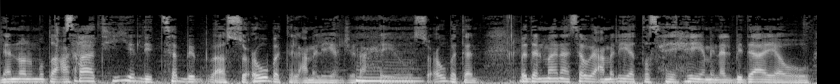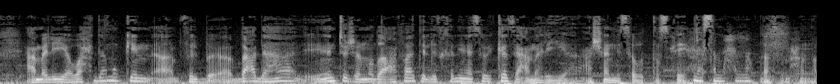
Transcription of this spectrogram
لأنه المضاعفات صح. هي اللي تسبب صعوبة العملية الجراحية وصعوبة بدل ما أنا أسوي عملية تصحيحية من البداية وعملية واحدة ممكن في في بعدها ينتج المضاعفات اللي تخلينا نسوي كذا عملية عشان نسوي التصحيح. لا سمح الله. لا سمح الله.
